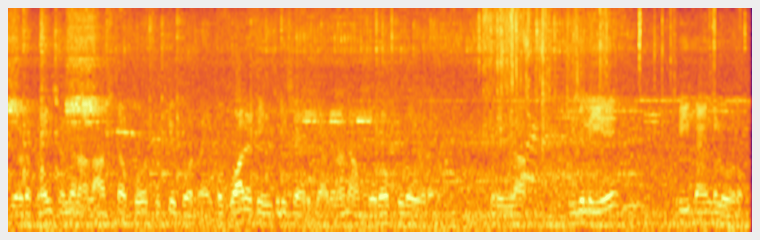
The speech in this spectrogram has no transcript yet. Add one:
இதோட ப்ரைஸ் வந்து நான் லாஸ்ட்டாக ஃபோர் ஃபிஃப்டி போடுறேன் இப்போ குவாலிட்டி இன்க்ரீஸ் ஆகிருக்கு அதனால் ஐம்பது ரூபா கூட வரும் சரிங்களா இதுலேயே த்ரீ பேங்கிள் வரும்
